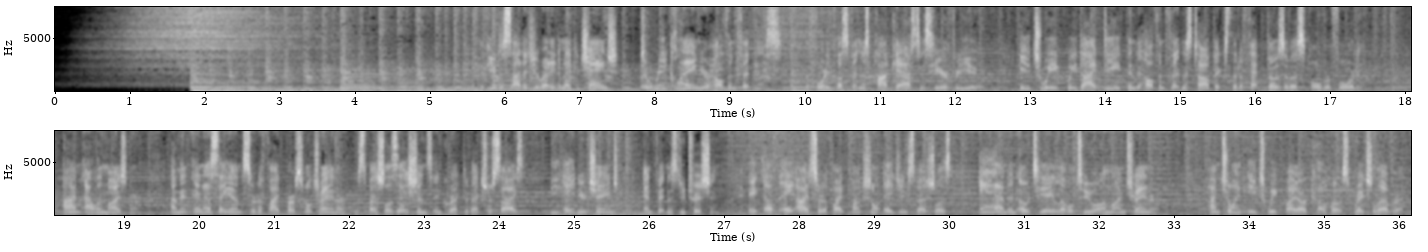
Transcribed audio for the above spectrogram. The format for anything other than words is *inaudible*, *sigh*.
You decided you're ready to make a change? To reclaim your health and fitness? The 40 Plus Fitness Podcast is here for you. Each week, we dive deep into health and fitness topics that affect those of us over 40. I'm Allan Misner. I'm an NASM certified personal trainer with specializations in corrective exercise, behavior change, and fitness nutrition, a FAI certified functional aging specialist, and an OTA level 2 online trainer. I'm joined each week by our co host, Rachel Everett.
